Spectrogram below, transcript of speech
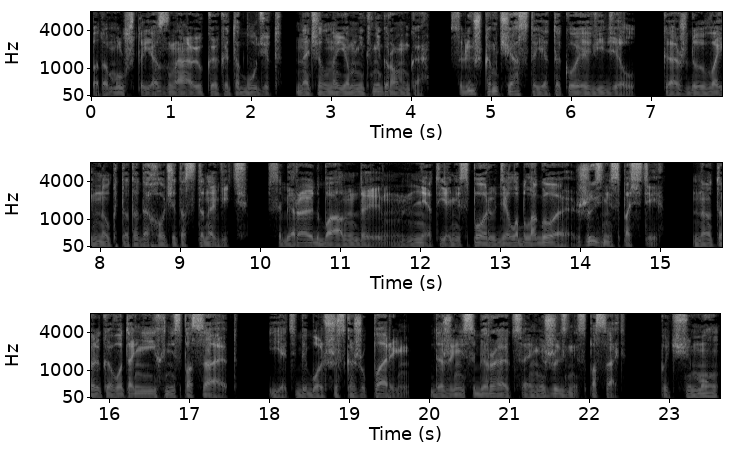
«Потому что я знаю, как это будет», — начал наемник негромко. Слишком часто я такое видел. Каждую войну кто-то дохочет остановить. Собирают банды. Нет, я не спорю, дело благое, жизнь спасти. Но только вот они их не спасают. Я тебе больше скажу, парень. Даже не собираются они жизни спасать. Почему?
